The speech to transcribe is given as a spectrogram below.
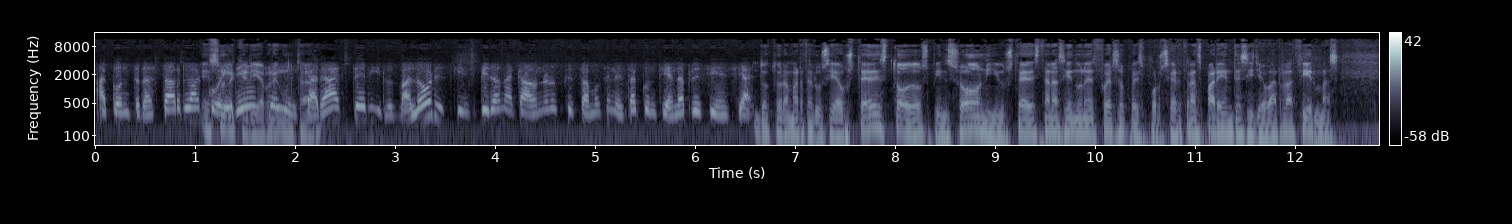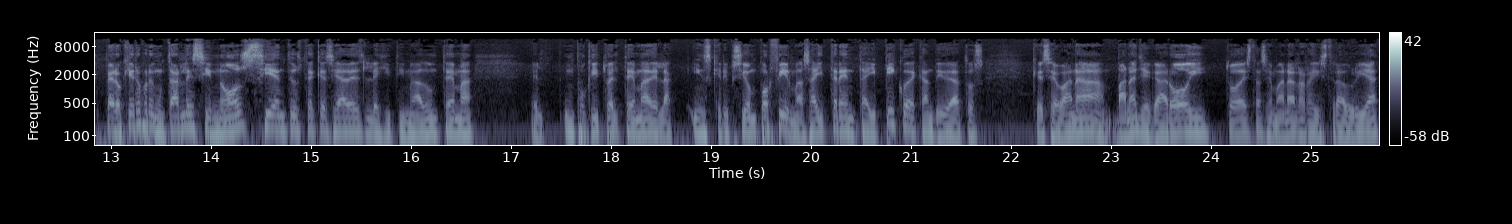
a contrastar la Eso coherencia y el carácter y los valores que inspiran a cada uno de los que estamos en esta contienda presidencial. Doctora Marta Lucía, ustedes todos, Pinzón y ustedes están haciendo un esfuerzo pues por ser transparentes y llevar las firmas. Pero quiero preguntarle si no siente usted que se ha deslegitimado un tema, el- un poquito el tema de la inscripción por firmas. Hay treinta y pico de candidatos que se van a, van a llegar hoy, toda esta semana a la registraduría,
